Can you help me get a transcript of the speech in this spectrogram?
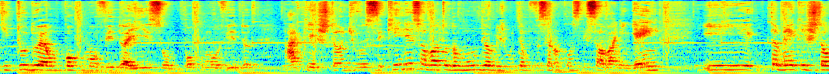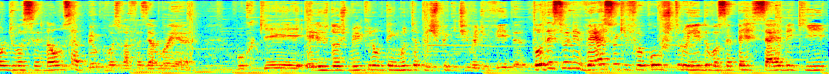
que tudo é um pouco movido a isso, um pouco movido à questão de você querer salvar todo mundo e ao mesmo tempo você não conseguir salvar ninguém. E também a questão de você não saber o que você vai fazer amanhã porque eles dois meio que não tem muita perspectiva de vida. Todo esse universo que foi construído, você percebe que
